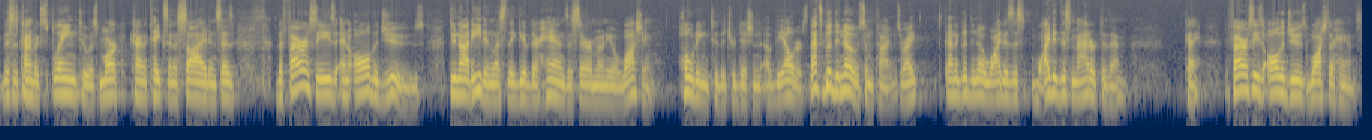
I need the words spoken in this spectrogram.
this is kind of explained to us. Mark kind of takes an aside and says, the Pharisees and all the Jews do not eat unless they give their hands a ceremonial washing, holding to the tradition of the elders. That's good to know sometimes, right? It's kind of good to know why does this why did this matter to them? Okay. The Pharisees, all the Jews wash their hands.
